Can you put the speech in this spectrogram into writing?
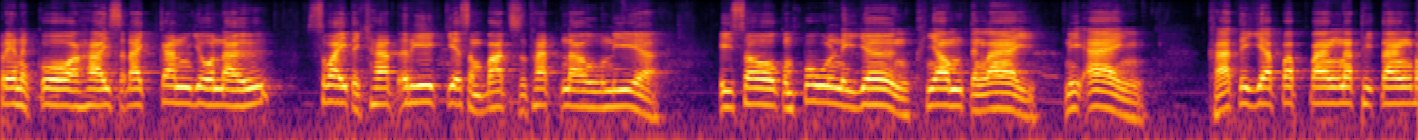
ព្រះនគរហើយស្ដេចកាន់យោនៅ ស្វ័យតឆាតរាជជាសម្បត្តិស្ថិតនៅនី អ៊ីសូកំពូលនៃយើងខ្ញុំទាំងឡាយនេះឯងខាតិយបបាំងណដ្ឋិតាំងប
